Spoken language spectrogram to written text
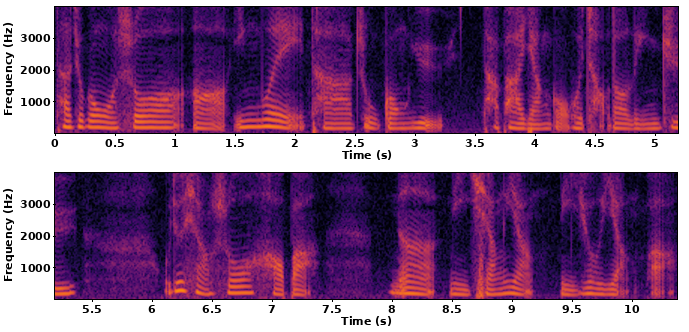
他就跟我说：“啊，因为他住公寓，他怕养狗会吵到邻居。”我就想说：“好吧，那你想养你就养吧。”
